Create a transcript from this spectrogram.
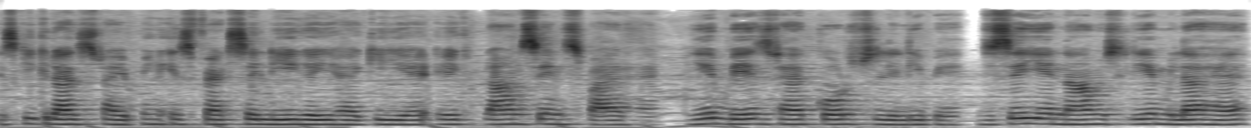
इसकी ग्रास टाइपिंग इस फैक्ट से ली गई है कि ये एक प्लांट से इंस्पायर है। ये बेस्ड है कॉर्प्स लिली पे, जिसे ये नाम इसलिए मिला है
